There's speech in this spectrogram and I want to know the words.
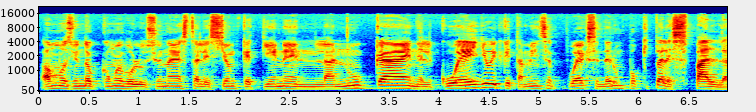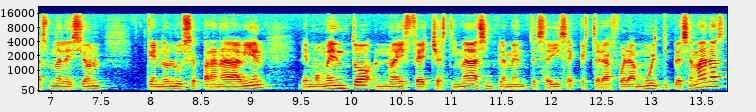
vamos viendo cómo evoluciona esta lesión que tiene en la nuca, en el cuello y que también se puede extender un poquito a la espalda. Es una lesión que no luce para nada bien. De momento no hay fecha estimada, simplemente se dice que estará fuera múltiples semanas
